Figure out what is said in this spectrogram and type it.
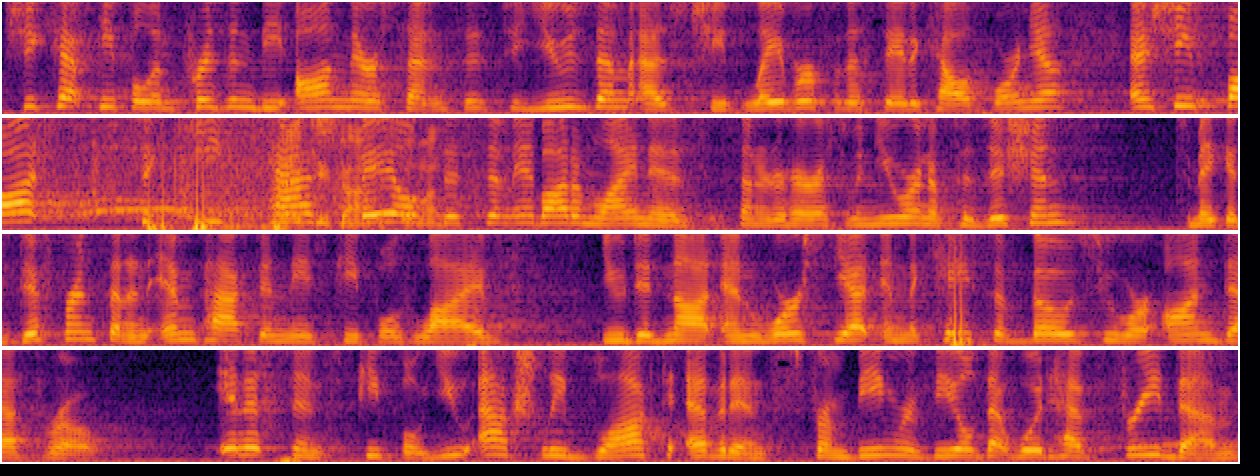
She kept people in prison beyond their sentences to use them as cheap labor for the state of California. And she fought to keep cash you, bail system in. Bottom line is, Senator Harris, when you were in a position to make a difference and an impact in these people's lives, you did not. And worse yet, in the case of those who were on death row, innocent people. You actually blocked evidence from being revealed that would have freed them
